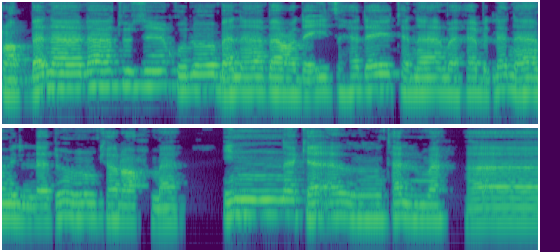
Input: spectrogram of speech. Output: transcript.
ربنا لا تزغ قلوبنا بعد إذ هديتنا وهب لنا من لدنك رحمة إنك أنت الوهاب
